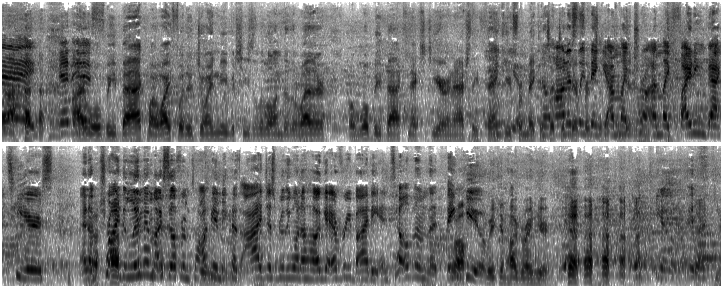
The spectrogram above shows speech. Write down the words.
I will be back. My wife would have joined me, but she's a little under the weather. But we'll be back next year. And Ashley, thank, thank you, you, for making no, such honestly, a difference. Honestly, thank you. I'm like try, I'm like fighting back tears, and I'm trying to limit myself from talking because I just really want to hug everybody and tell them that thank well, you. We can hug right here. thank you. Thank you.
